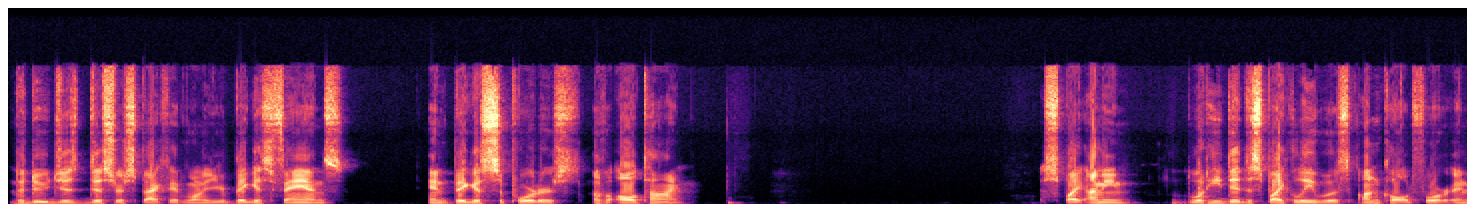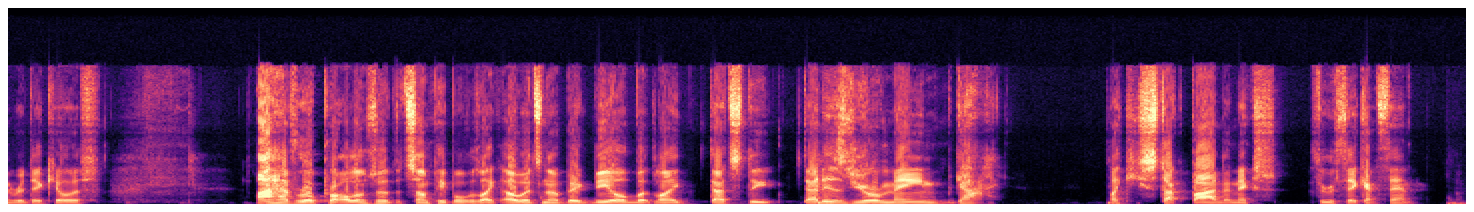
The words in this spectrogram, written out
the dude just disrespected one of your biggest fans and biggest supporters of all time. Spike, I mean, what he did to Spike Lee was uncalled for and ridiculous. I have real problems with it. Some people was like, "Oh, it's no big deal," but like that's the that is your main guy. Like he stuck by the Knicks through thick and thin. And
